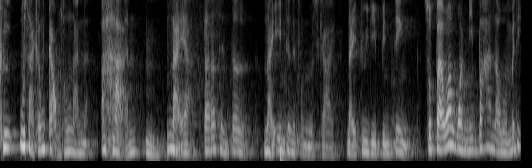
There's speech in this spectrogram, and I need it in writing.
คืออุตสาหกรรมเก่าทั้งนั้นอะอาหารไหนอะ data center ไหน internet from the sky ไหน 3D printing สแปลว่าวันนี้บ้านเรามันไม่ได้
